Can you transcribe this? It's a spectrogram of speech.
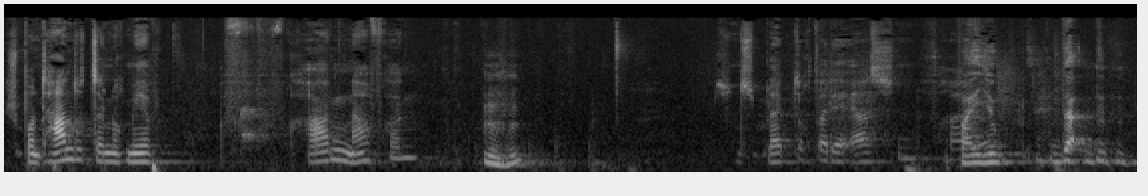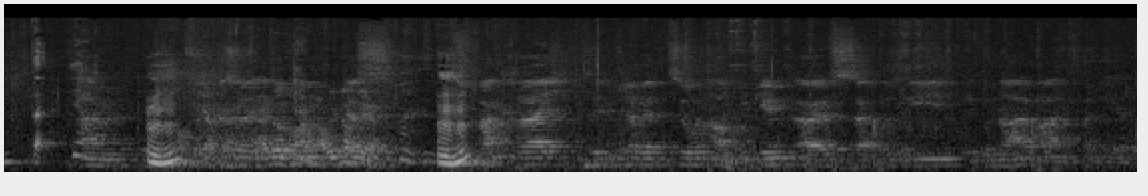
spontan sozusagen noch mehr Fragen, Nachfragen? Mhm. Sonst bleibt doch bei der ersten Frage. Bei Ju da, da, ja. ähm, mhm. Also, mhm. Frankreich die Intervention auch beginnt, als Sarkozy Regionalwahlen verliert.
